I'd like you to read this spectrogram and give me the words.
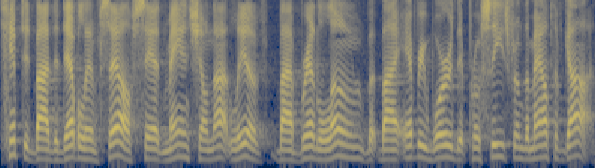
tempted by the devil himself, said, Man shall not live by bread alone, but by every word that proceeds from the mouth of God.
